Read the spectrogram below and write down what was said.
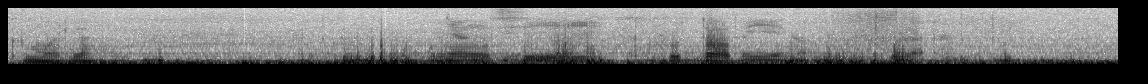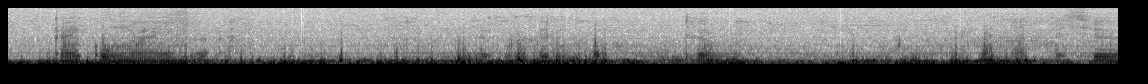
ก็หมดแล้ว ยังสีคุดต่อไปอีกครับพูละไก่กงไม้แล้วก็ขึ้นถึงอัดไปเชื่อ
